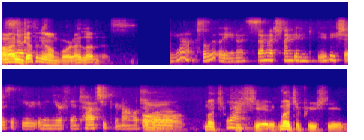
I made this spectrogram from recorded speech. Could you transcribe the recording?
I'm so, definitely on board. I love this. Yeah, absolutely. You know, it's so much fun getting to do these shows with you. I mean, you're fantastic. You're knowledgeable. Oh, much appreciated. Yeah. Much appreciated.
